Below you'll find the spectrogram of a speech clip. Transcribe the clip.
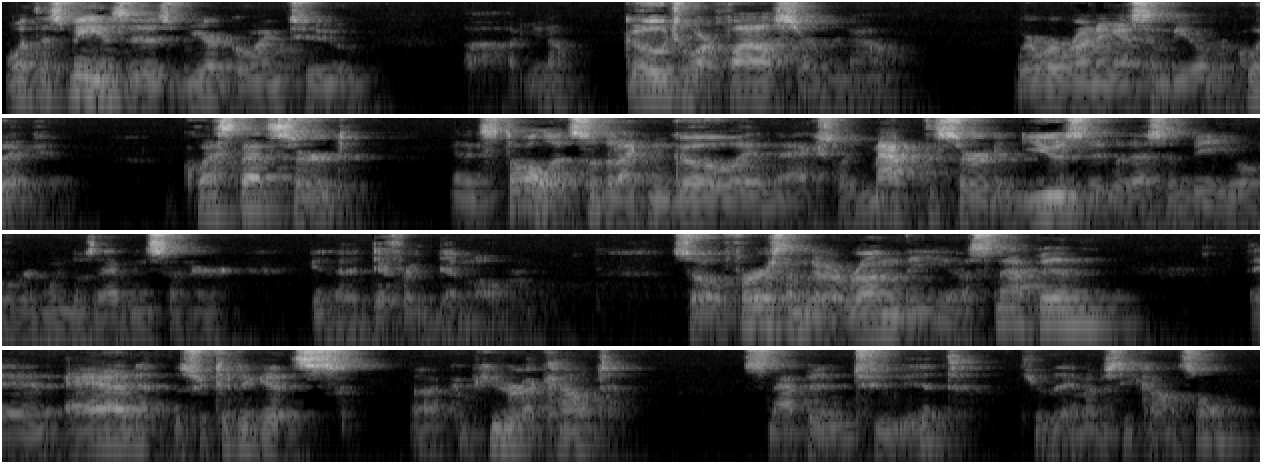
What this means is we are going to, uh, you know, go to our file server now, where we're running SMB over QUIC, request that cert, and install it so that I can go and actually map the cert and use it with SMB over in Windows Admin Center in a different demo. So first I'm going to run the uh, snap-in and add the certificate's uh, computer account snap into it through the MMC console.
